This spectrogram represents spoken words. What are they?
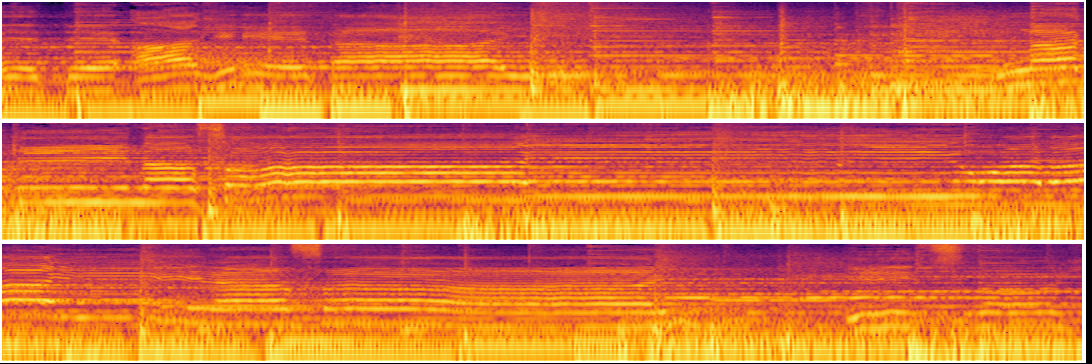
えてあげたい。泣きなさい。笑いなさい。いつの日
